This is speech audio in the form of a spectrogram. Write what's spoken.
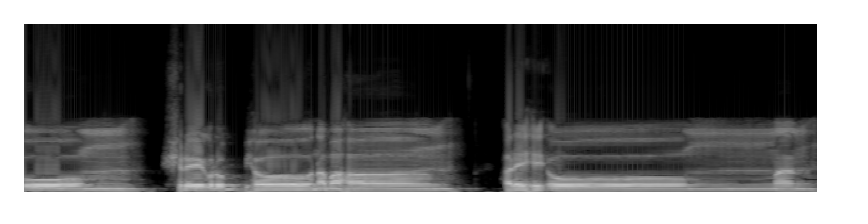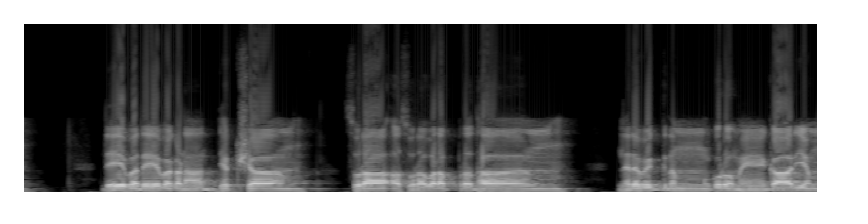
ॐ श्रीगुरुभ्यो नमः। हरिः ॐ। देवदेवगणाध्यक्ष सुरा असुरवरप्रधान् निर्विघ्नं कुरु मे कार्यं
